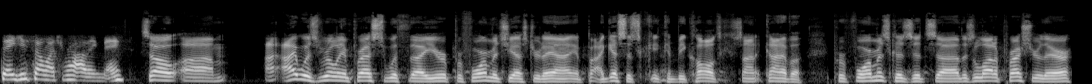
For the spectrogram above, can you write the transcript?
Thank you so much for having me. So, um, I, was really impressed with uh, your performance yesterday. I, I guess it can be called kind of a performance because it's uh, there's a lot of pressure there,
